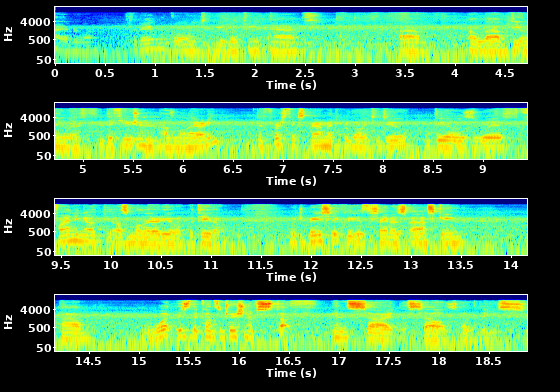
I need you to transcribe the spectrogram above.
Hi everyone. Today we're going to be looking at um, a lab dealing with diffusion and osmolarity. The first experiment we're going to do deals with finding out the osmolarity of a potato, which basically is the same as asking um, what is the concentration of stuff inside the cells of these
